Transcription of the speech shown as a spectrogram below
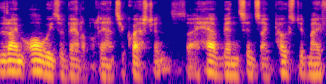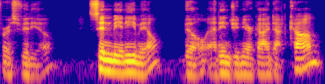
that I'm always available to answer questions. I have been since I posted my first video. Send me an email, bill at engineerguy.com,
